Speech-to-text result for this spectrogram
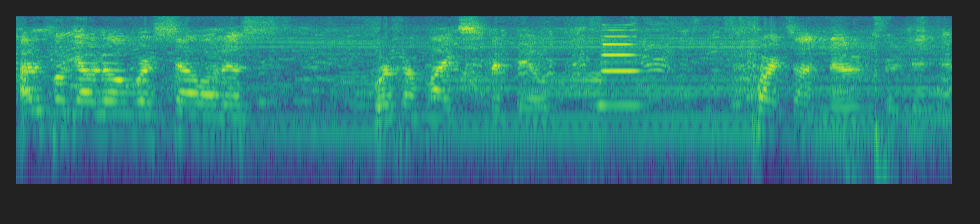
How the fuck y'all doing? We're selling this. We're from like Smithfield. Parts unknown, Virginia.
